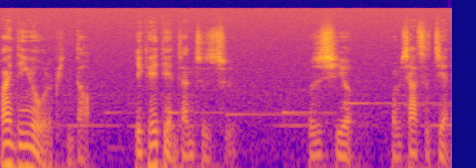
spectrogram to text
欢迎订阅我的频道，也可以点赞支持。我是希尔，我们下次见。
